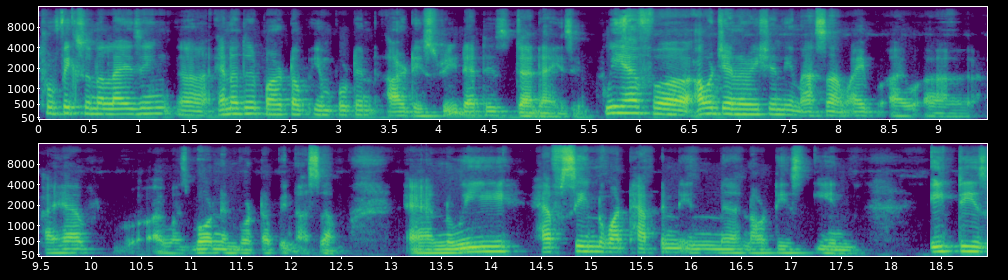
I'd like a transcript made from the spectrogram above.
through fictionalizing uh, another part of important art history that is dadaism we have uh, our generation in assam. I I, uh, I have i was born and brought up in assam. And we have seen what happened in uh, northeast in 80s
